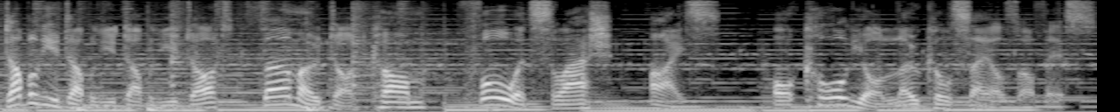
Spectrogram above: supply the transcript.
www.thermo.com forward slash ICE or call your local sales office.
